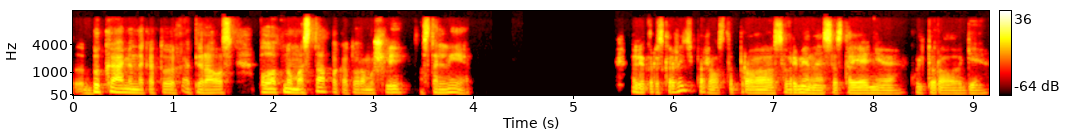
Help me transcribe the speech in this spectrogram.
быками, на которых опиралось полотно моста, по которому шли остальные. Олег, расскажите, пожалуйста, про современное состояние культурологии.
